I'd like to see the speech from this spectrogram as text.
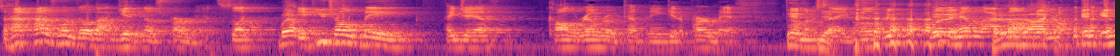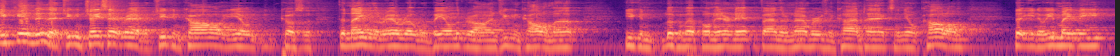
So how, how does one go about getting those permits? Like, Well- if you told me, hey Jeff, call the railroad company and get a permit, I'm gonna say, well, who, who the hell do I Who do call? I call? And, and you can do that. You can chase that rabbit. You can call, you know, because the, the name of the railroad will be on the drawings. You can call them up. You can look them up on the internet and find their numbers and contacts and, you'll call them. But, you know, it may be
